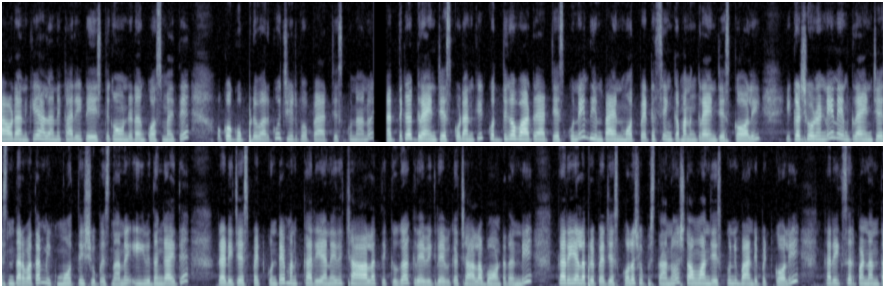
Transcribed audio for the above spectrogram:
రావడానికి అలానే కర్రీ టేస్ట్గా ఉండడం కోసం అయితే ఒక గుప్పుడు వరకు జీడిపప్పు యాడ్ చేసుకున్నాను. మెత్తగా గ్రైండ్ చేసుకోవడానికి కొద్దిగా వాటర్ యాడ్ చేసుకుని దీనిపైన మూత పెట్టేసి ఇంకా మనం గ్రైండ్ చేసుకోవాలి. ఇక్కడ చూడండి నేను గ్రైండ్ చేసిన తర్వాత మీకు మూత తీసి చూపిస్తున్నాను. ఈ విధంగా అయితే రెడీ చేసి పెట్టుకుంటే మనకి కర్రీ అనేది చాలా థిక్గా గ్రేవీ గ్రేవీగా చాలా బాగుంటుందండి. కర్రీ ఎలా ప్రిపేర్ చేసుకోవాలో చూపిస్తాను. స్టవ్ ఆన్ చేసుకుని బాండి పెట్టుకోవాలి. కర్రీకి సరిపడినంత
